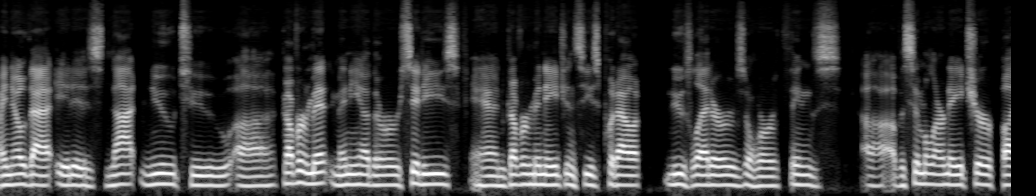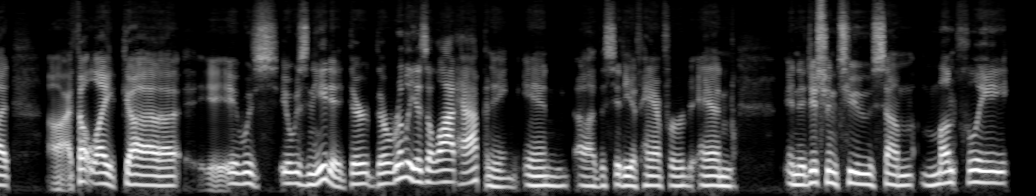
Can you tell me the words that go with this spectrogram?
I know that it is not new to uh, government. Many other cities and government agencies put out newsletters or things uh, of a similar nature, but uh, I felt like uh, it was it was needed. There there really is a lot happening in uh, the city of Hanford, and in addition to some monthly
